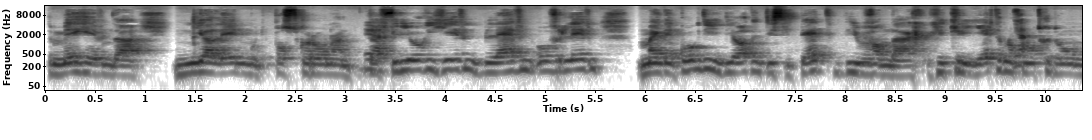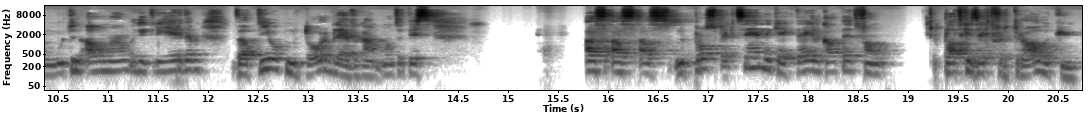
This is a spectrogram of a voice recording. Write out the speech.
meegeven. Dat niet alleen moet post-corona Ja. dat videogegeven blijven overleven. Maar ik denk ook die, die authenticiteit die we vandaag gecreëerd hebben, of Ja. noodgedwongen moeten allemaal gecreëerd hebben, dat die ook moet door blijven gaan. Want het is... Als, als, als een prospect zijnde kijkt eigenlijk altijd van... Plat gezegd vertrouw ik u.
